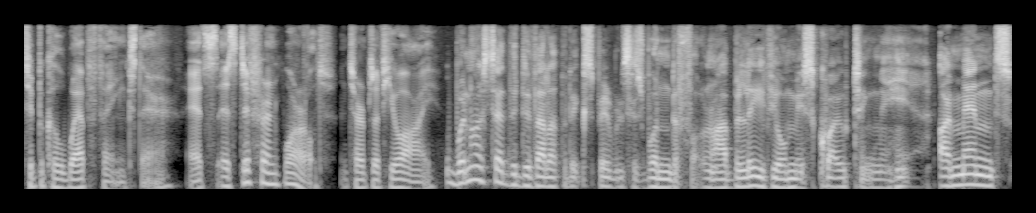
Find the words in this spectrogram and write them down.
typical web things there. It's it's different world in terms of UI. When I said the developer experience is wonderful, and I believe you're misquoting me here, I meant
